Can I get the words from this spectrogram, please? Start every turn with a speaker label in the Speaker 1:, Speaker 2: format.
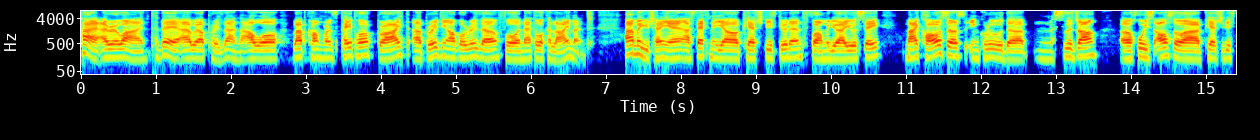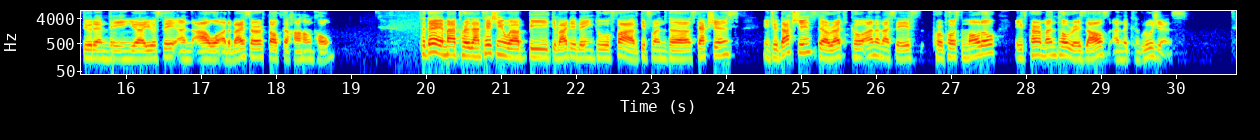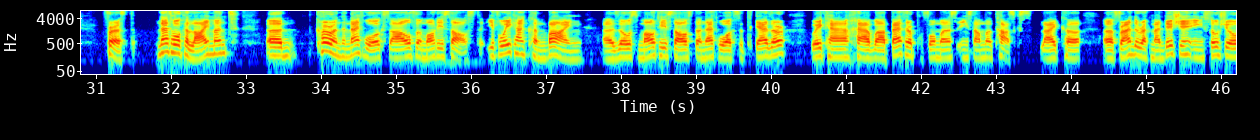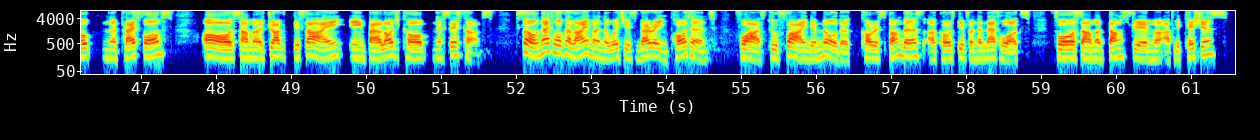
Speaker 1: Hi everyone, today I will present our web conference paper, Bright, a bridging algorithm for network alignment. I'm Yuchen Yan, a second year PhD student from UIUC. My co-authors include um, Si Zhang, uh, who is also a PhD student in UIUC, and our advisor, Dr. Hanghang Tong. Today, my presentation will be divided into five different uh, sections. Introduction, theoretical analysis, proposed model, experimental results, and conclusions. First, network alignment. Uh, current networks are often multi-sourced. If we can combine uh, those multi-sourced networks together, we can have a better performance in some tasks, like uh, a friend recommendation in social uh, platforms or some drug design in biological uh, systems. So network alignment, which is very important for us to find the node correspondence across different networks for some downstream applications.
